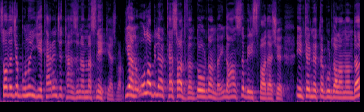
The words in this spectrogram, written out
Sadəcə bunun yetərincə tənzimlənməsinə ehtiyac var. Yəni ola bilər təsadüfən doğrudan da indi hansısa bir istifadəçi internetdə qurdalananda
